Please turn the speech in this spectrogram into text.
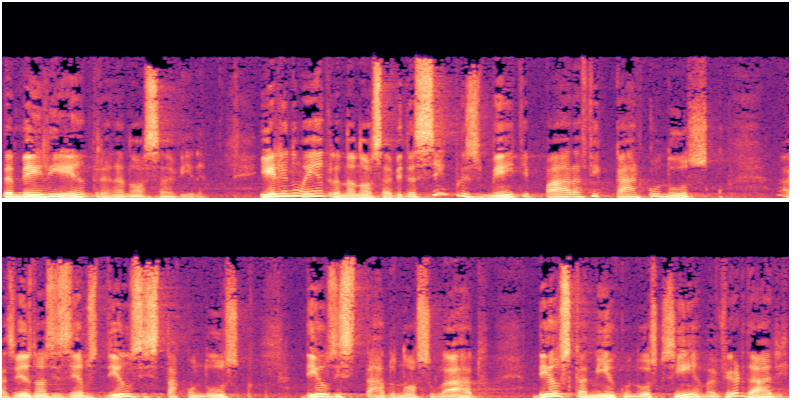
também ele entra na nossa vida. E ele não entra na nossa vida simplesmente para ficar conosco às vezes nós dizemos, Deus está conosco, Deus está do nosso lado, Deus caminha conosco. Sim, é uma verdade,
